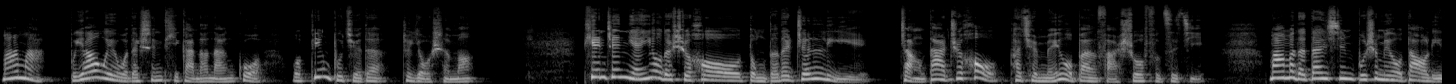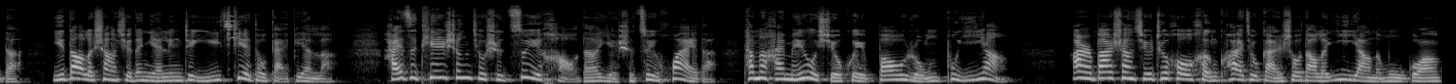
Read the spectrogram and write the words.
妈妈，不要为我的身体感到难过，我并不觉得这有什么。”天真年幼的时候懂得的真理，长大之后他却没有办法说服自己。妈妈的担心不是没有道理的。一到了上学的年龄，这一切都改变了。孩子天生就是最好的，也是最坏的。他们还没有学会包容不一样。阿尔巴上学之后，很快就感受到了异样的目光，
